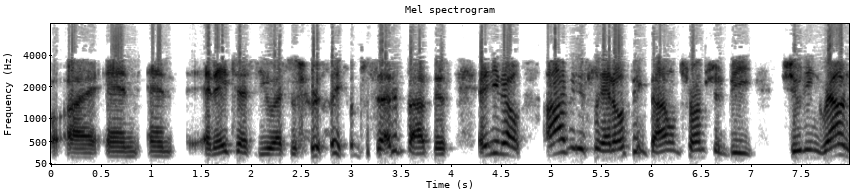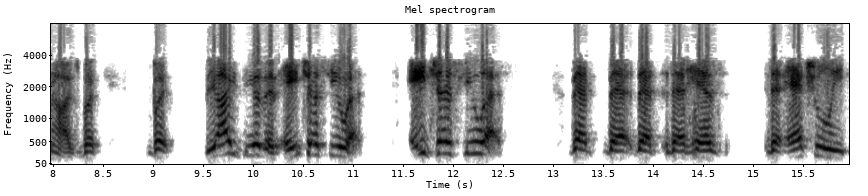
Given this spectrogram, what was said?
Uh, and and and HSUS was really upset about this. And you know, obviously, I don't think Donald Trump should be shooting groundhogs, but but the idea that HSUS, HSUS, that that that that has that actually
